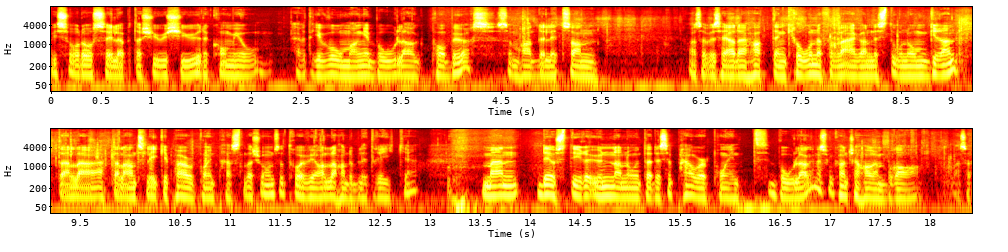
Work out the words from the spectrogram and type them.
Vi så det også i løpet av 2020. Det kom jo jeg vet ikke hvor mange bolag på børs som hadde litt sånn Altså Hvis jeg hadde hatt en krone for hver gang det sto noe om grønt, eller et eller annet slik i powerpoint-presentasjon, så tror jeg vi alle hadde blitt rike. Men det å styre unna noen av disse powerpoint-bolagene som kanskje har en bra altså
